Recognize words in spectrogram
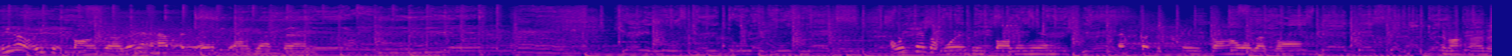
These are recent songs though. They didn't have any old songs back then. I wish they had the origin song in here. That's such a cool song. I love that song. Am I at it?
